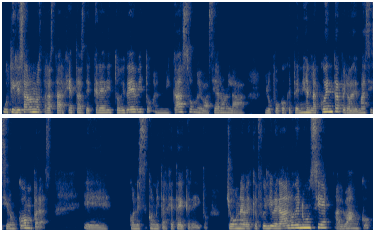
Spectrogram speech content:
utilizaron nuestras tarjetas de crédito y débito. En mi caso, me vaciaron la, lo poco que tenía en la cuenta, pero además hicieron compras eh, con, con mi tarjeta de crédito. Yo una vez que fui liberada lo denuncié al banco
